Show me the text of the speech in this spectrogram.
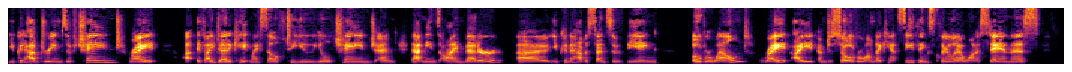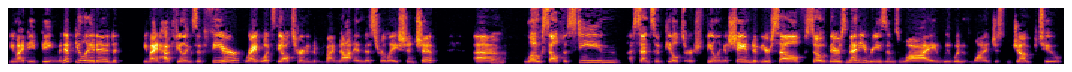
You could have dreams of change, right? Uh, if I dedicate myself to you, you'll change, and that means I'm better. Uh, you can have a sense of being overwhelmed, right? I, I'm just so overwhelmed, I can't see things clearly. I want to stay in this. You might be being manipulated. You might have feelings of fear, right? What's the alternative if I'm not in this relationship? Um, yeah. Low self esteem, a sense of guilt or feeling ashamed of yourself. So there's many reasons why we wouldn't want to just jump to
